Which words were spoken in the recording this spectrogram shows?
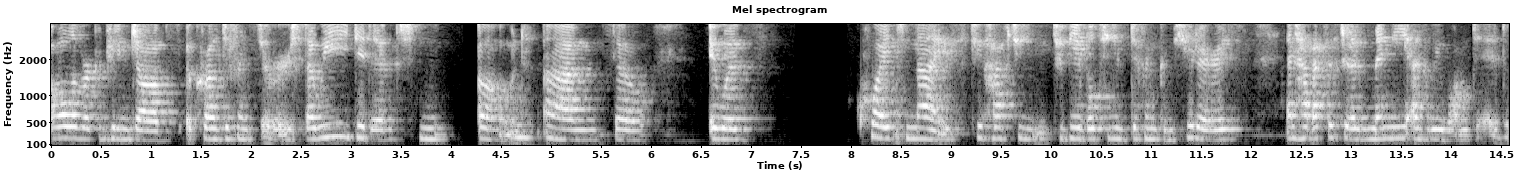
all of our computing jobs across different servers that we didn't own. Um, so it was quite nice to have to, to be able to use different computers and have access to as many as we wanted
